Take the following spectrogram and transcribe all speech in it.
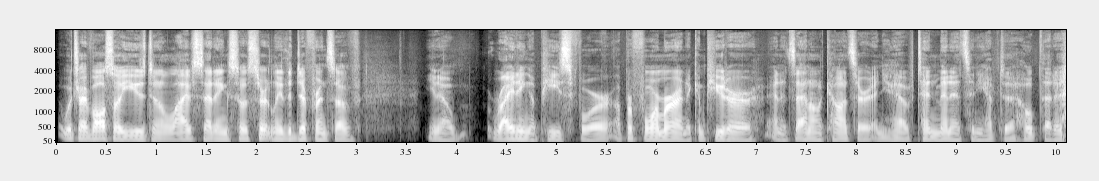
which I've also used in a live setting. So certainly the difference of, you know, writing a piece for a performer and a computer, and it's at on a concert, and you have 10 minutes, and you have to hope that it,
